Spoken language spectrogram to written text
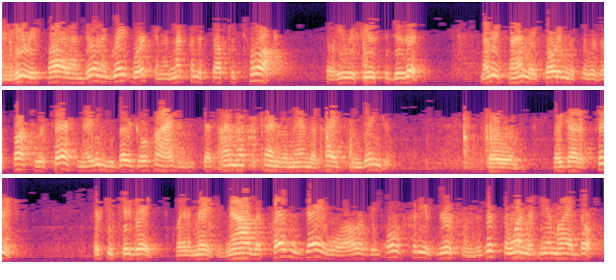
And he replied, I'm doing a great work and I'm not going to stop to talk. So he refused to do this. Another time they told him that there was a plot to assassinate him, he better go hide, and he said, I'm not the kind of a man that hides from danger. So um, they got it finished. 52 days. Quite amazing. Now, the present day wall of the old city of Jerusalem, is this the one that Nehemiah built?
